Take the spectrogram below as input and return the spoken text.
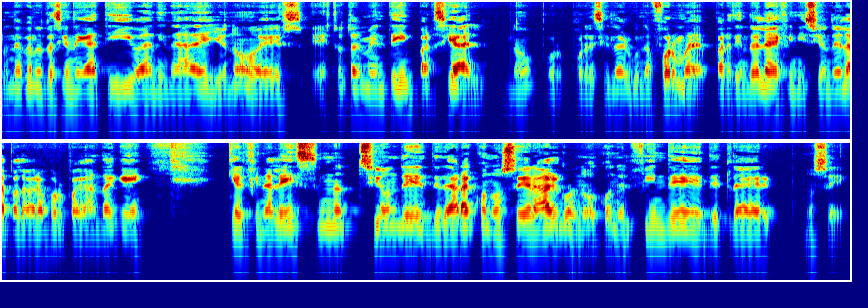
una connotación negativa ni nada de ello, no, es, es totalmente imparcial, ¿no? Por, por, decirlo de alguna forma, partiendo de la definición de la palabra propaganda que, que al final es una acción de, dar a conocer algo, ¿no? Con el fin de, traer, no sé,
